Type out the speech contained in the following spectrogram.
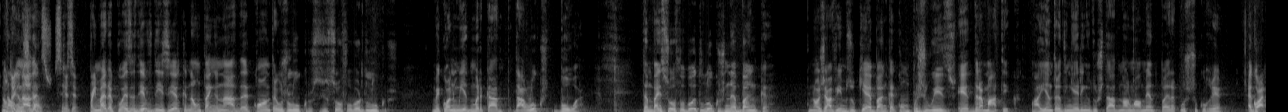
Não tenho nada. Casos, Quer dizer, primeira coisa, devo dizer que não tenho nada contra os lucros. Eu sou a favor de lucros. Uma economia de mercado dá lucros, boa. Também sou a favor de lucros na banca. Nós já vimos o que é a banca com prejuízos. É dramático. Lá entra dinheirinho do Estado normalmente para os socorrer. Agora,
